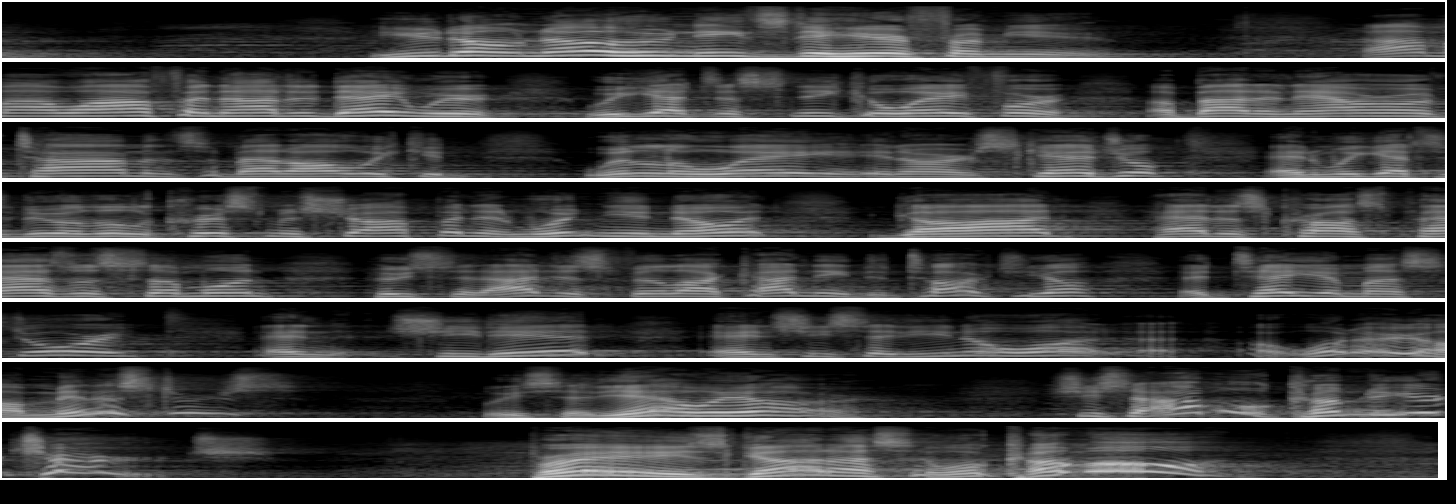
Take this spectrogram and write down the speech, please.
You don't know who needs to hear from you. Uh, my wife and I today, we we got to sneak away for about an hour of time. And it's about all we could whittle away in our schedule. And we got to do a little Christmas shopping. And wouldn't you know it, God had us cross paths with someone who said, I just feel like I need to talk to y'all and tell you my story. And she did. And she said, You know what? Uh, what are y'all, ministers? We said, Yeah, we are. She said, I'm going to come to your church. Praise God. I said, Well, come on.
